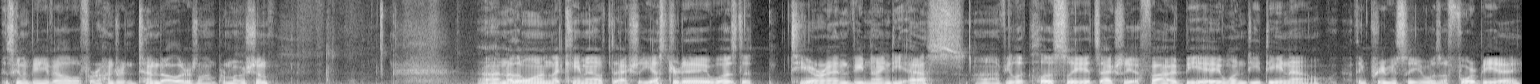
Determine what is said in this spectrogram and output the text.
is going to be available for $110 on promotion. Uh, another one that came out actually yesterday was the TRN V90S. Uh, if you look closely, it's actually a 5BA 1DD now. I think previously it was a 4BA,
